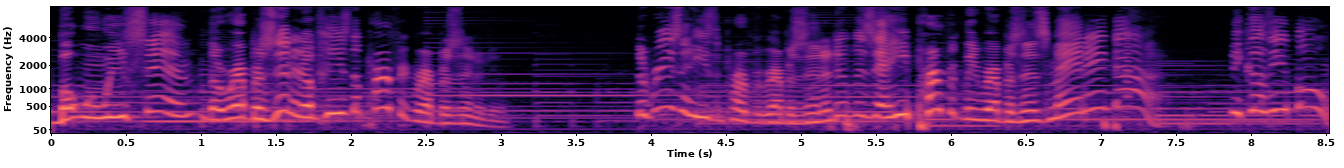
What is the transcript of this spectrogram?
But when we sin, the representative, he's the perfect representative. The reason he's the perfect representative is that he perfectly represents man and God because he's both.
